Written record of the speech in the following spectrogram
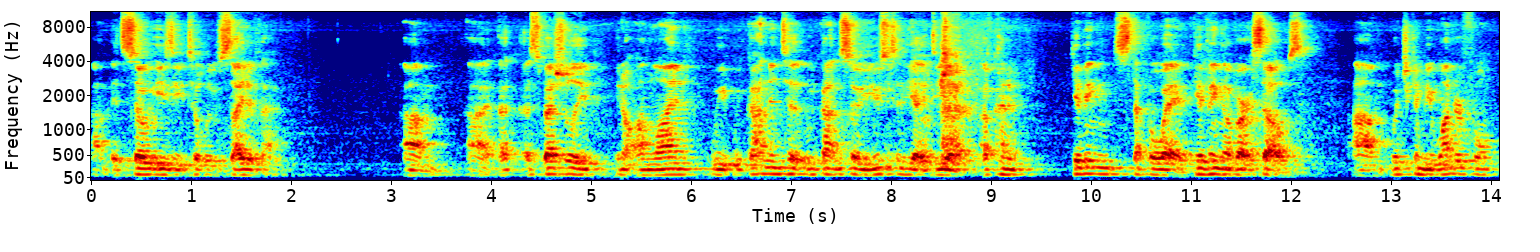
Um, it's so easy to lose sight of that. Um, uh, especially, you know, online, we, we've gotten into, we've gotten so used to the idea of kind of giving stuff away, giving of ourselves, um, which can be wonderful,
